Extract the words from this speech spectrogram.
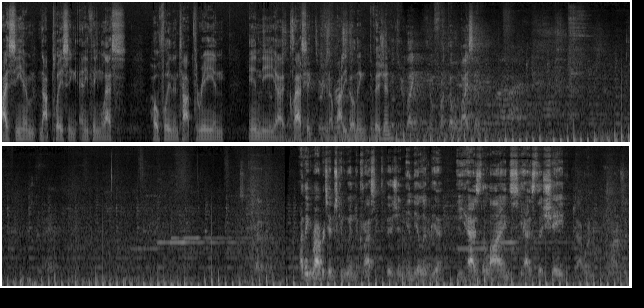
I see him not placing anything less, hopefully, in the top three in in the uh, classic, you know, bodybuilding division. Go through like you know front double bicep. I think Robert Timms can win the classic division in the Olympia. He has the lines, he has the shape. That one, the arms look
